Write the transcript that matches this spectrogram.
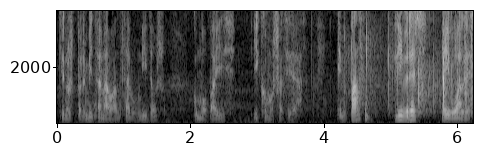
que nos permitan avanzar unidos como país y como sociedad, en paz, libres e iguales.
